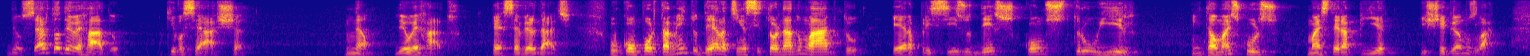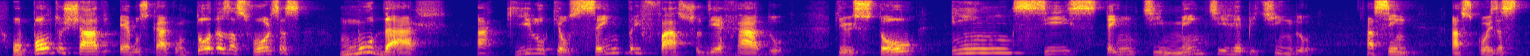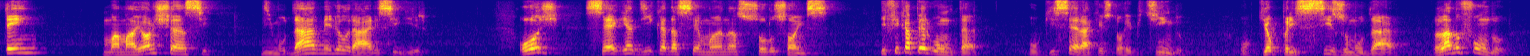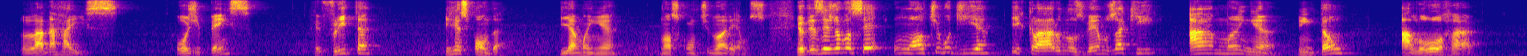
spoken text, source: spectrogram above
deu certo ou deu errado? O que você acha? Não, deu errado. Essa é a verdade. O comportamento dela tinha se tornado um hábito. Era preciso desconstruir. Então, mais curso, mais terapia e chegamos lá. O ponto-chave é buscar com todas as forças mudar aquilo que eu sempre faço de errado que eu estou insistentemente repetindo. Assim, as coisas têm uma maior chance de mudar, melhorar e seguir. Hoje, segue a dica da semana Soluções. E fica a pergunta: o que será que eu estou repetindo? O que eu preciso mudar? Lá no fundo, lá na raiz. Hoje pense, reflita e responda. E amanhã nós continuaremos. Eu desejo a você um ótimo dia e, claro, nos vemos aqui amanhã. Então, aloha!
